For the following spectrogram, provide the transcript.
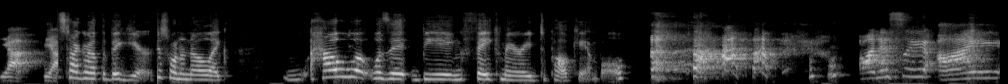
Yeah, yeah. Let's talk about the big year. Just want to know, like, how was it being fake married to Paul Campbell? Honestly, I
